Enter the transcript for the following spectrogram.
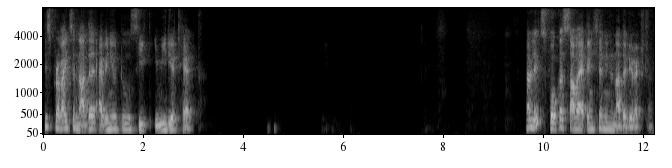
This provides another avenue to seek immediate help. Now let's focus our attention in another direction.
